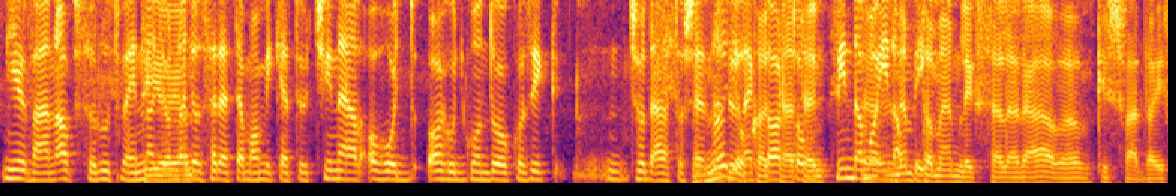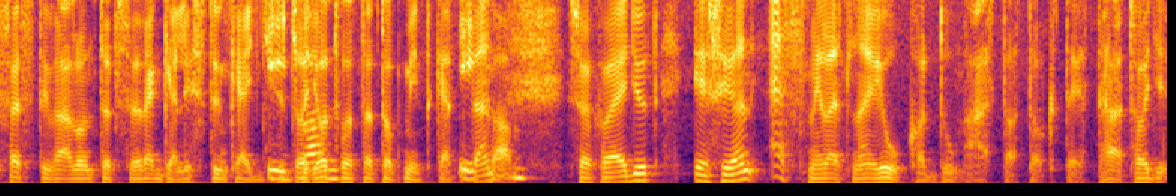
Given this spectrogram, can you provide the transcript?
nyilván, abszolút, mert én nagyon-nagyon olyan... szeretem, amiket ő csinál, ahogy, ahogy gondolkozik, csodálatos rendezőnek tartom, tehát, mind a mai nem napig. Nem tudom, emlékszel rá, a Kisvádai Fesztiválon többször reggeliztünk együtt, Így hogy van. ott voltatok mindketten. Így van. És akkor együtt, és ilyen eszméletlen jókat dumáltatok te. Tehát, hogy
